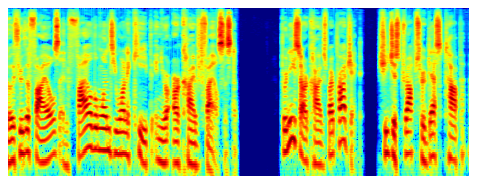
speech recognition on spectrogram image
Go through the files and file the ones you want to keep in your archived file system. Bernice archives by project. She just drops her desktop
